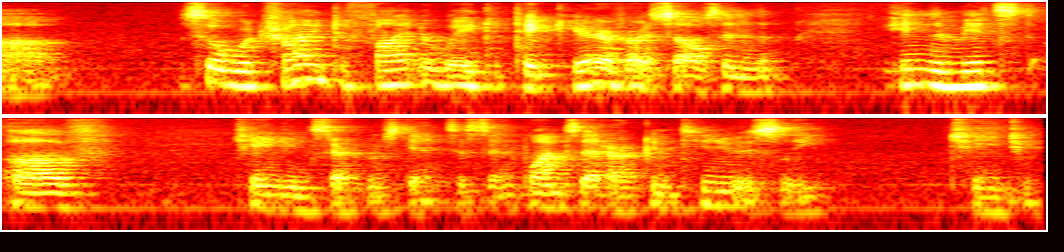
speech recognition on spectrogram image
Uh, so we're trying to find a way to take care of ourselves in the in the midst of changing circumstances and ones that are continuously changing.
